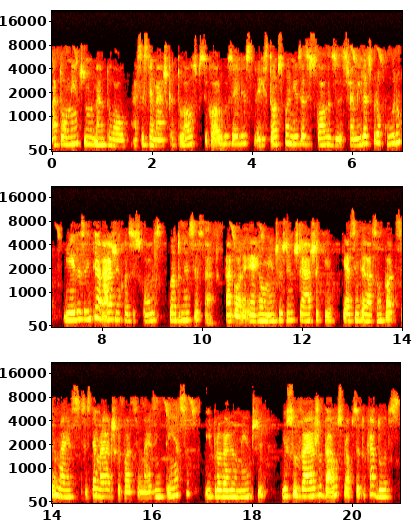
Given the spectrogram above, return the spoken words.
atualmente no, na atual, a sistemática atual, os psicólogos eles eles estão disponíveis às escolas, as famílias procuram e eles interagem com as escolas quando necessário. Agora, é realmente a gente acha que, que essa interação pode ser mais sistemática, pode ser mais intensa e provavelmente isso vai ajudar os próprios educadores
